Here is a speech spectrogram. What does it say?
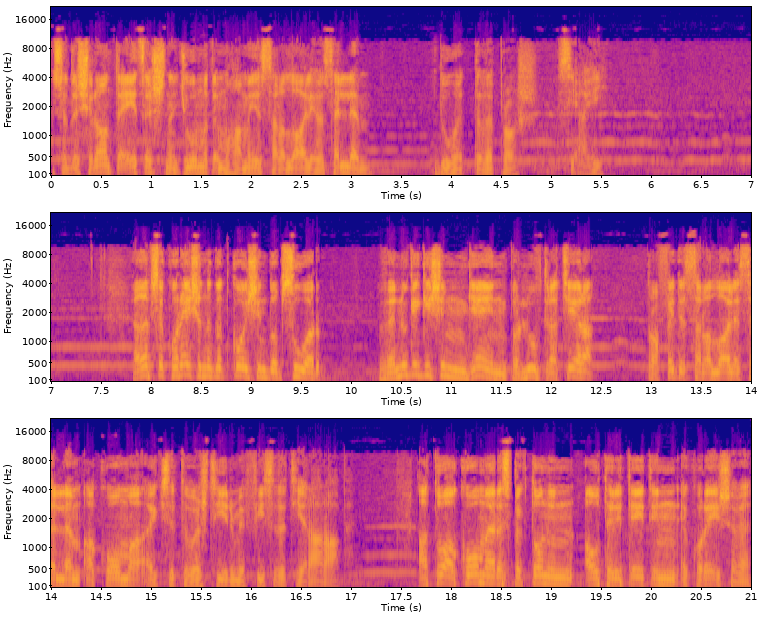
Nëse dëshiron të ecësh në gjurmët e Muhamedit sallallahu alaihi wasallam, duhet të veprosh si ai. Edhe pse kurejshët në këtë kohë ishin dobësuar dhe nuk e kishin ngenë për luftëra të tjera, profeti sallallahu alaihi wasallam akoma e kishte të vështirë me fiset e tjera arabe. Ato akoma e respektonin autoritetin e kurejshëve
